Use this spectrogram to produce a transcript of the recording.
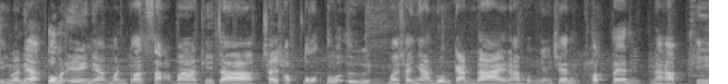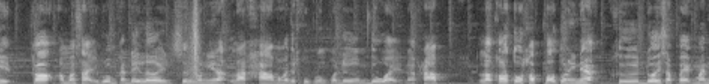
ริง ๆ แล้วเนี่ยตัวมันเองเนี่ยมันก็สามารถที่จะใช้ท็อปโต๊ะตัวอื่น มาใช้งานร่วมกันได้นะครับผมอย่างเช่นท็อตเต้นนะครับที่ก็เอามาใส่ร่วมกันได้เลย ซึ่งตรงนี้นะราคามันก็จะถูกลงกว่าเดิมด้วยนะครับแล้วก็ตัวท็อปโต๊ะตัวนี้เนี่ยคือด้วยสเปคมัน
